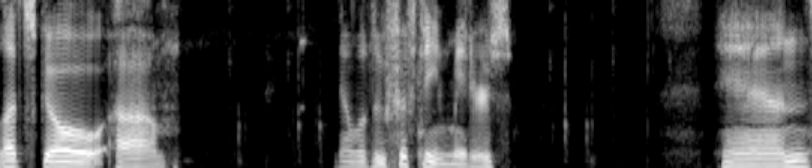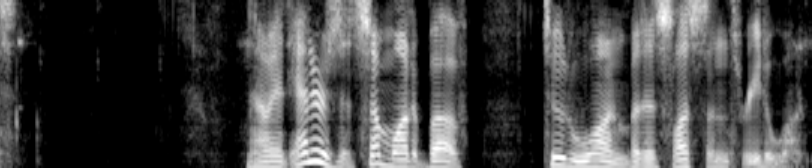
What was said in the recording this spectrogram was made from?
let's go. Um, now we'll do 15 meters. And now it enters at somewhat above 2 to 1, but it's less than 3 to 1.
